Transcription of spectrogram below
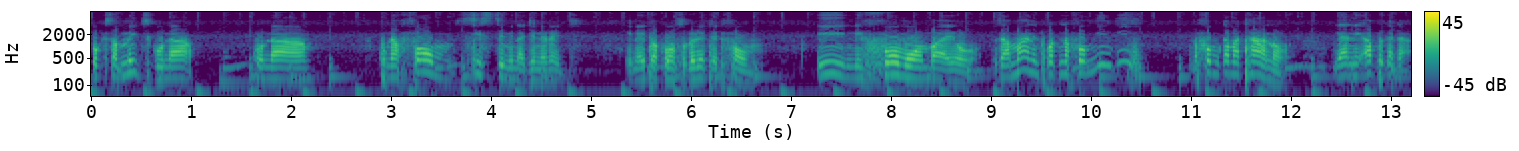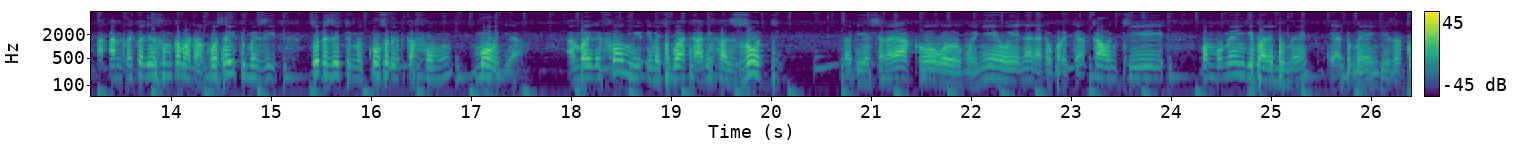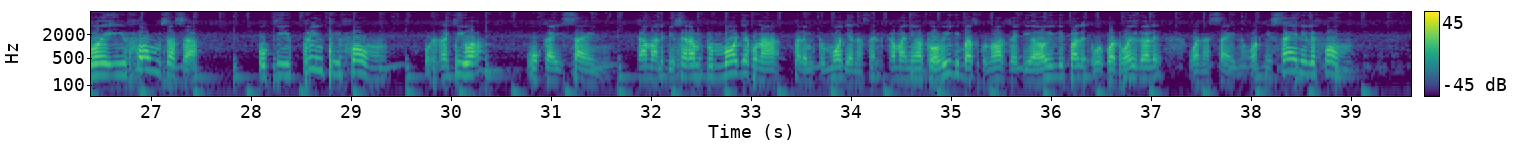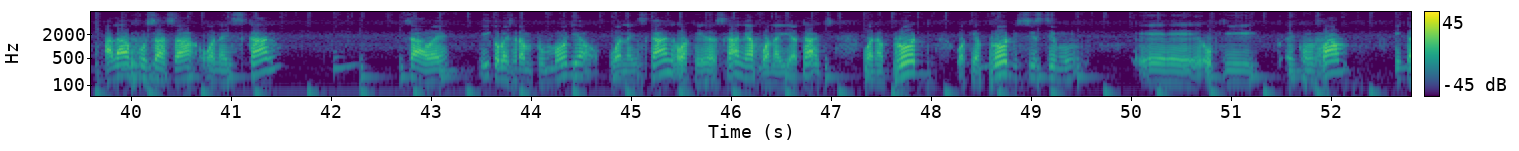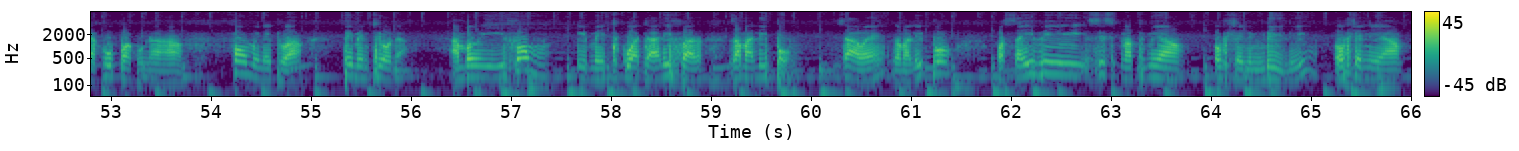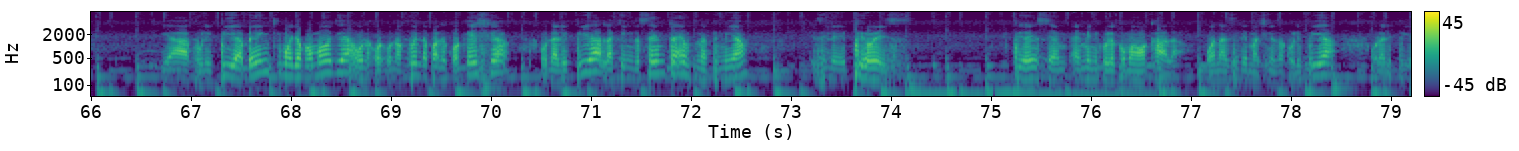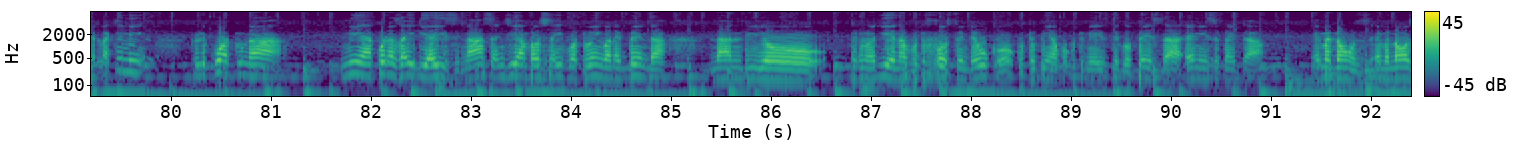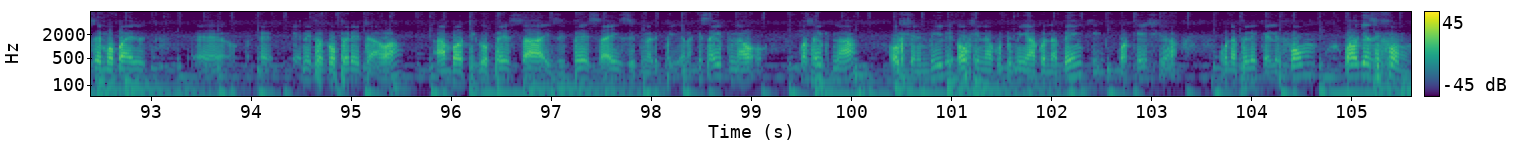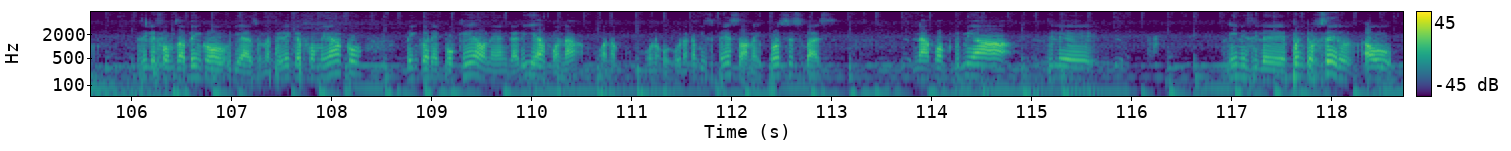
ukisubmit kuna kuna kuna form system ina generate. Inaitwa consolidated form hii ni fomu ambayo zamani tulikuwa tuna fomu nyingi na fomu kama tano. Yani applicant anatakiwa jaza fomu kama tano. Kwa sababu tumezi zote zile tumekosa katika fomu moja ambayo ile fomu imechukua taarifa zote za biashara yako wewe mwenyewe nani ataoperate account mambo mengi pale tume tumeingiza. Kwa hiyo hii fomu sasa ukiprint fomu utatakiwa ukaisaini kama ni biashara mtu mmoja kuna pale mtu mmoja ana sign kama ni watu wawili basi kuna watu zaidi ya wawili pale watu wawili wale wana sign Wakisign ile form alafu sasa wanaiscan sawa eh? iko biashara mtu mmoja wanaiscan wakiscan hapo wanaiattach wana upload wakiupload system eh, uki eh, confirm itakupa kuna form inaitwa payment order ambayo hii form imechukua taarifa za malipo sawa eh? za malipo kwa sasa hivi sisi tunatumia option mbili. Option ya ya kulipia benki moja kwa moja unakwenda una pale kwa kesha unalipia lakini the same time tunatumia zile POS POS I mean kule kwa mawakala wana zile mashine za kulipia unalipia. Lakini tulikuwa tuna nia kwenda zaidi ya hizi na hasa njia ambayo sasa hivi watu wengi wanaipenda na ndio teknolojia inavyotuforce twende huko kutumia kwa kutumia hizi Tigo Pesa yani hizi tunaita MNOs MNOs ya mobile eh, eh, network operator hawa ambao Tigo Pesa hizi pesa hizi tunalipia. Lakini sasa hivi tuna kwa sasa tuna option mbili option ya kutumia kwenda benki kwa kesha unapeleka ile form wa ujazi form. Zile form za benki ujazi unapeleka form yako benki wanaipokea wanaiangalia afu wana, wana, una, unakabidhi pesa wanaiprocess basi. Na kwa kutumia zile nini zile point of sale au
